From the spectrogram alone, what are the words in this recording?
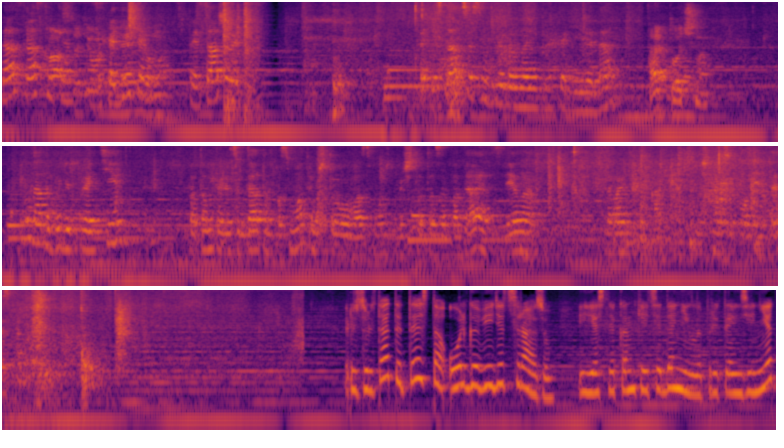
Да, здравствуйте. Здравствуйте, Заходите, присаживайтесь. Аттестацию, смотрю, давно не проходили, да? Так точно. Ну, надо будет пройти, потом по результатам посмотрим, что у вас, может быть, что-то западает, сделаем. Давайте начнем. Результаты теста Ольга видит сразу, и если к анкете Данилы претензий нет,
